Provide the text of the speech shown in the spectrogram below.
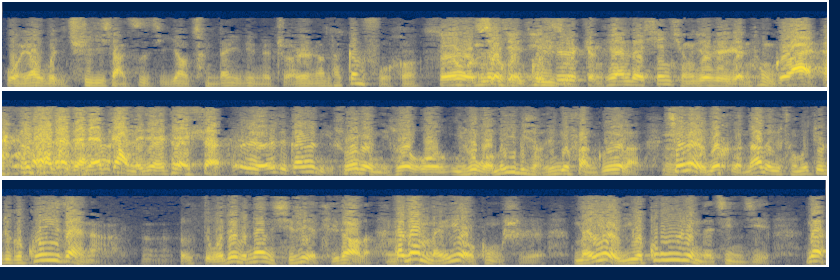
我要委屈一下自己，要承担一定的责任，让它更符合所以我们的剪辑师。整天的心情就是忍痛割爱，他整天干的就是这事儿。而且刚才你说的，你说我你说我们一不小心就犯规了。现在我觉得很大的一个程度，就这个规在哪儿？我这文章里其实也提到了，大家没有共识，没有一个公认的禁忌。那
